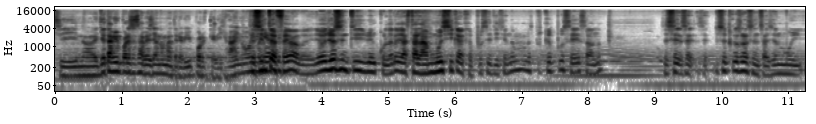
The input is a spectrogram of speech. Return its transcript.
Sí, no, yo también por esa vez ya no me atreví porque dije, ay, no, Se siente feo, güey. Yo, yo sentí bien culero y hasta la música que puse dije, no mames, ¿por qué puse eso, no? Se- se- se- se- yo creo que es una sensación muy...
